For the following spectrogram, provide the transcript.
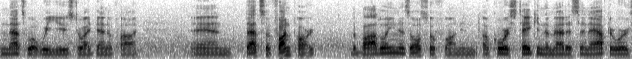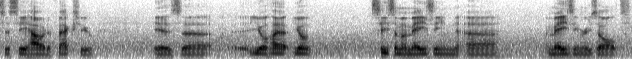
and that's what we use to identify. And that's a fun part. The bottling is also fun, and of course, taking the medicine afterwards to see how it affects you is uh, you'll have you'll see some amazing uh, amazing results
